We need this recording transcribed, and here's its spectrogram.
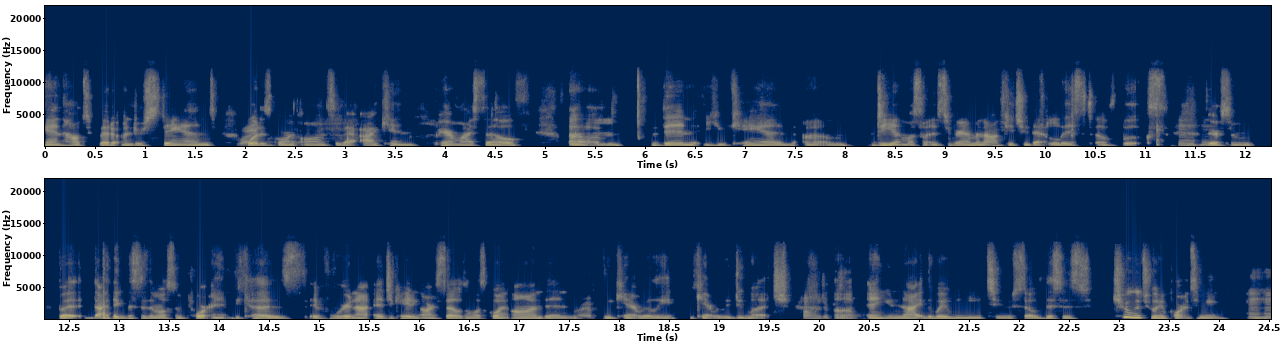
and how to better understand right. what is going on so that I can prepare myself, um, then you can um, DM us on Instagram and I'll get you that list of books. Mm-hmm. There's some but i think this is the most important because if we're not educating ourselves on what's going on then right. we can't really we can't really do much um, and unite the way we need to so this is truly truly important to me mm-hmm.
